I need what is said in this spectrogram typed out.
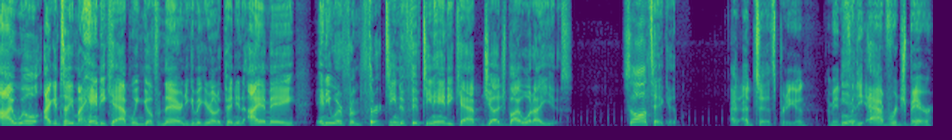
I will. I can tell you my handicap. We can go from there, and you can make your own opinion. I am a anywhere from 13 to 15 handicap, judged by what I use. So I'll take it. I, I'd say that's pretty good. I mean, Yeah. for the average bear.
